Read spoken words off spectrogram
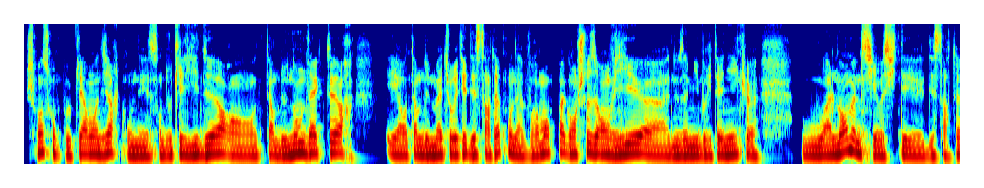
Je pense qu'on peut clairement dire qu'on est sans doute les leaders en termes de nombre d'acteurs et en termes de maturité des startups. On n'a vraiment pas grand-chose à envier à nos amis britanniques euh, ou allemands, même s'il y a aussi des, startups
